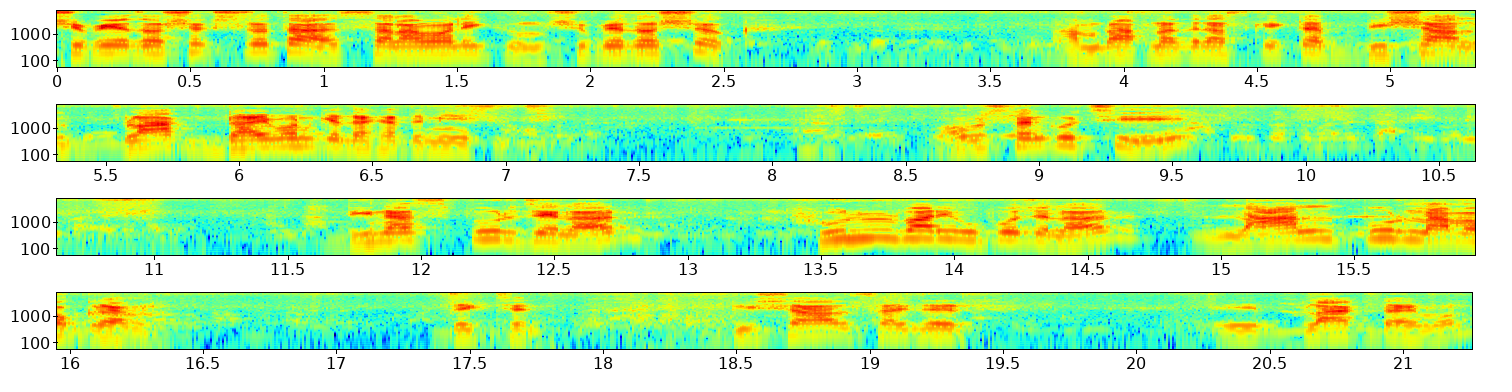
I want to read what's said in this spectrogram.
সুপ্রিয় দর্শক শ্রোতা, আসসালামু আলাইকুম। সুপ্রিয় দর্শক, আমরা আপনাদের আজকে একটা বিশাল ব্ল্যাক ডায়মন্ডকে দেখাতে নিয়ে এসেছি। অবস্থান করছি দিনাজপুর জেলার ফুলবাড়ি উপজেলার লালপুর নামক গ্রামে। দেখছেন, বিশাল সাইজের এই ব্ল্যাক ডায়মন্ড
